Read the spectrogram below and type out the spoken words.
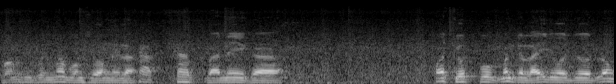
ของที่เพิ่นมาบวงสรวงนี่ล่ะครับ ครับบ้านนี้ก็พอจุดปุ๊บมันก็ไหลโยดโยดลง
